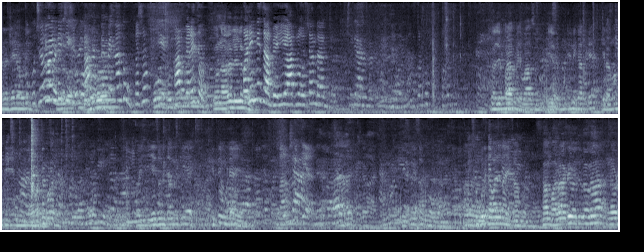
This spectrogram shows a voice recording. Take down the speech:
रहे हैं तो और में तू हाँ। पहले तो। वो नारा ले लो पड़ी नहीं जाबे ये आप रोशन रख दो। चलिए पर मेरे पास ये से मुंडी निकाल के पीछे हाँ। दो। और ये जो निकालने की है कितनी मुंडिया है इसमें सब होगा पूरी दबा देना है काम को हाँ मराठी होती लोग नोट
